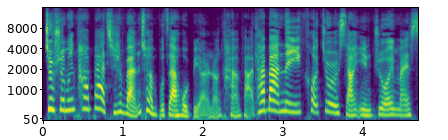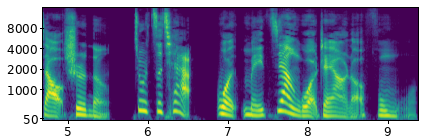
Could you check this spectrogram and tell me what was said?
就说明他爸其实完全不在乎别人的看法，他爸那一刻就是想 enjoy myself。是的，就是自洽。我没见过这样的父母，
